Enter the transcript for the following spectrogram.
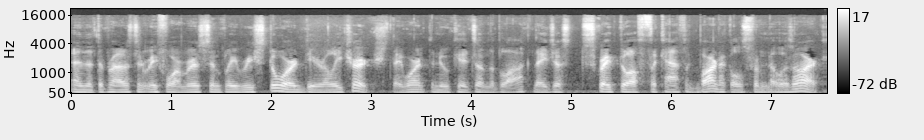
and that the Protestant reformers simply restored the early church. They weren't the new kids on the block, they just scraped off the Catholic barnacles from Noah's Ark.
